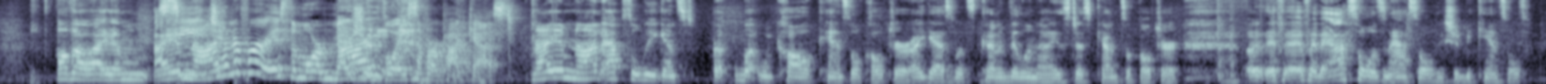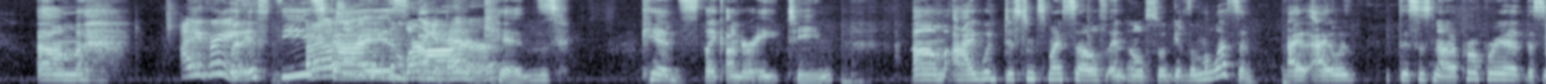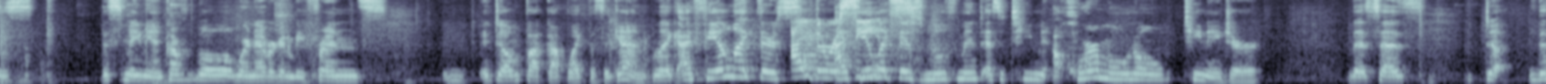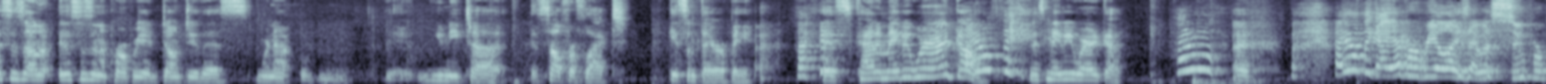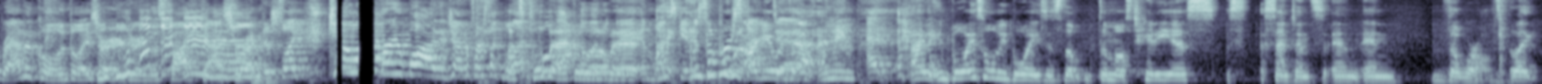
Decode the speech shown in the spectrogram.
Although I am, I am See, not. Jennifer is the more measured I- voice of our podcast. I am not absolutely against uh, what we call cancel culture. I guess what's kind of villainized as cancel culture. Uh, if if an asshole is an asshole, he should be canceled. Um, I agree. but if these But I also guys think people can learn it better. kids, kids like under eighteen, um, I would distance myself and also give them a lesson. I I would. This is not appropriate. This is this made me uncomfortable. We're never going to be friends. Don't fuck up like this again. Like I feel like there's I have the I feel like there's movement as a teen a hormonal teenager that says this is un- this is inappropriate. Don't do this. We're not you need to self-reflect. Get some therapy. It's kind of maybe where I'd go. I don't think- It's maybe where I'd go. I don't, Uh, I don't think I ever realized I was super radical until I started doing this podcast where I'm just like, kill everyone! And Jennifer's like, well, let's, pull, back, a little bit, and let's I- give and it some perspective. argue with that. I mean, And- I mean, "boys will be boys" is the the most hideous s- sentence in in the world. Like,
